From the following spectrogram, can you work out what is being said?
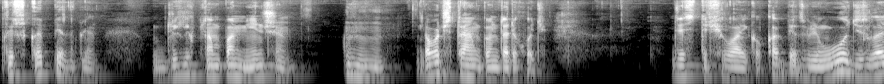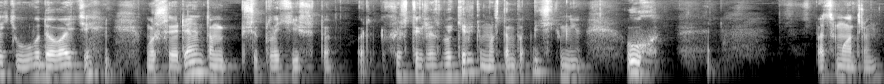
это ж капец блин. У других там поменьше. Давай читаем комментарий хоть. 200 тысяч лайков. Капец блин. О дизлайки. О давайте. Может реально там пишут плохие что хэштег разблокируйте может там подписчики мне? Ух. Посмотрим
